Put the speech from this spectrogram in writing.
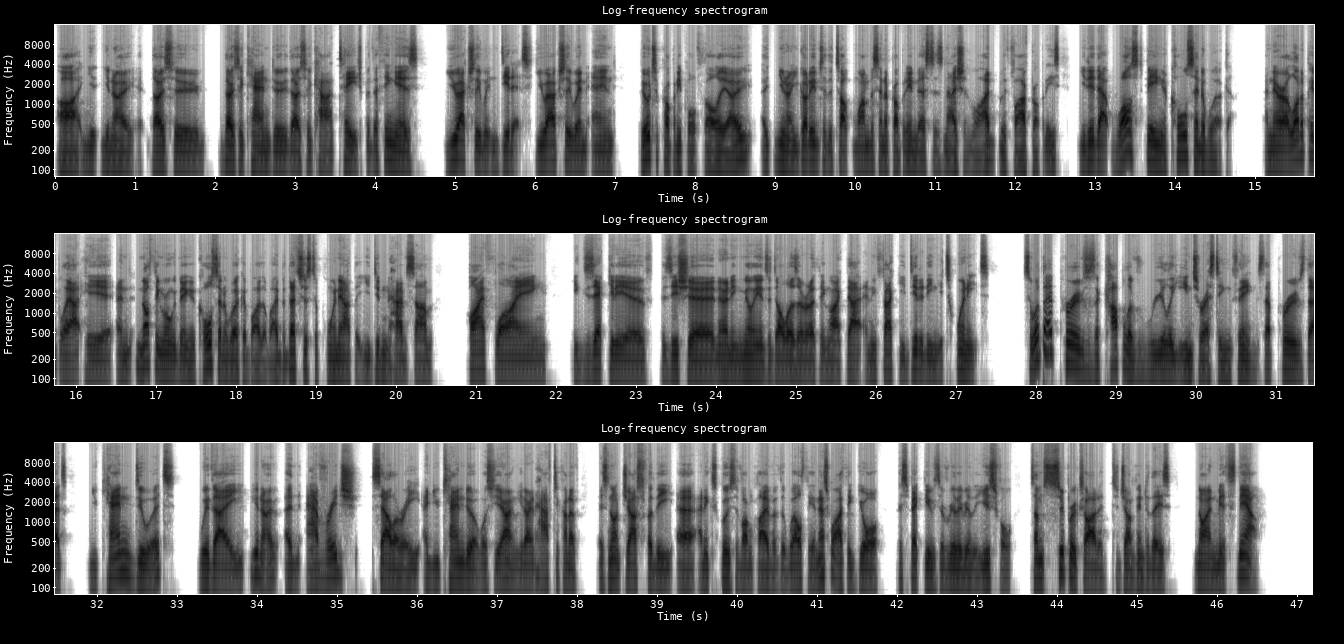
uh, you, you know, those who those who can do, those who can't teach. But the thing is, you actually went and did it. You actually went and built a property portfolio. Uh, You know, you got into the top 1% of property investors nationwide with five properties. You did that whilst being a call center worker. And there are a lot of people out here, and nothing wrong with being a call center worker, by the way, but that's just to point out that you didn't have some high flying executive position earning millions of dollars or anything like that. And in fact, you did it in your 20s. So, what that proves is a couple of really interesting things. That proves that you can do it with a, you know, an average salary and you can do it whilst you're young. You don't have to kind of, it's not just for the, uh, an exclusive enclave of the wealthy. And that's why I think your perspectives are really, really useful. So I'm super excited to jump into these nine myths. Now,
